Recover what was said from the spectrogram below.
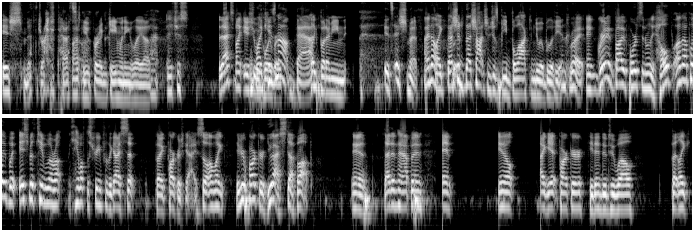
Ish Smith drive past you for a game-winning layup? It just that's my issue Like with Hoiberg. he's not bad, Like- but I mean, it's Ish Smith. I know. Like that should that shot should just be blocked into oblivion. Right, and granted, Bobby Portis didn't really help on that play, but Ish Smith came around, came off the screen for the guy set like Parker's guy. So I'm like, if you're Parker, you gotta step up, and that didn't happen. And you know, I get Parker; he didn't do too well, but like,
